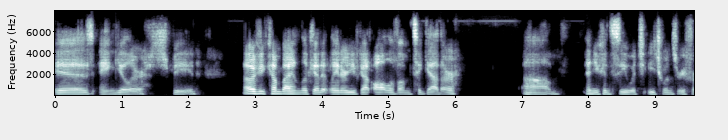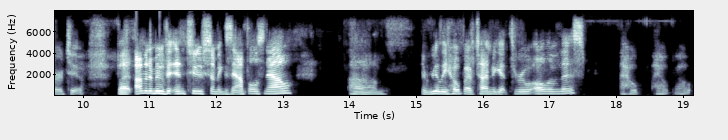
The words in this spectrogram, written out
is angular speed. Oh, if you come by and look at it later, you've got all of them together, um, and you can see which each one's referred to. But I'm going to move into some examples now. Um, I really hope I have time to get through all of this. I hope, I hope, I hope,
